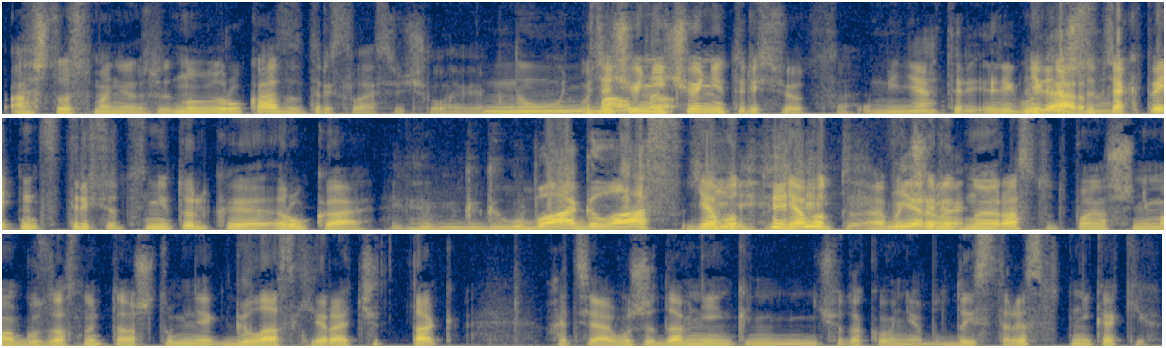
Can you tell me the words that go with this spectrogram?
А что с маневром? Ну, рука затряслась у человека. Ну, у тебя что, ничего не трясется? У меня три- Мне регулярно. кажется, у тебя к пятнице трясется не только рука. Губа, глаз. Я и вот, я вот в очередной раз тут понял, что не могу заснуть, потому что у меня глаз херачит так, хотя уже давненько ни- ничего такого не было. Да и стрессов никаких.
